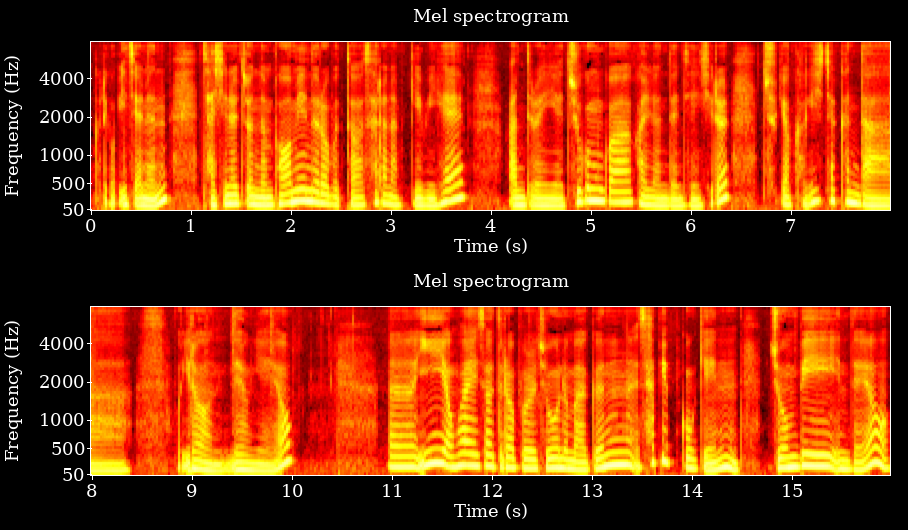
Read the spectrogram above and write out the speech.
그리고 이제는 자신을 쫓는 범인으로부터 살아남기 위해 안드레이의 죽음과 관련된 진실을 추격하기 시작한다. 뭐 이런 내용이에요. 어, 이 영화에서 들어볼 좋은 음악은 삽입곡인 좀비인데요.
